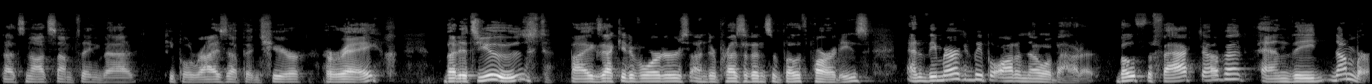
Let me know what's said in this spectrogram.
that's not something that people rise up and cheer, hooray. But it's used by executive orders under presidents of both parties, and the American people ought to know about it, both the fact of it and the number.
